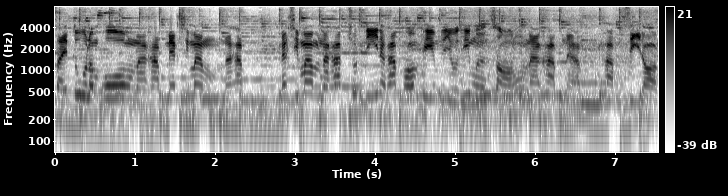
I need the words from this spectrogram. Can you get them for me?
ใส่ตู้ลำโพงนะครับแม็กซิมัมนะครับแม็กซิมัมนะครับชุดนี้นะครับ พร้อมฟิล์มจะอยู่ที่หมื่นสองนะครับนะครับขับสี่ดอก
